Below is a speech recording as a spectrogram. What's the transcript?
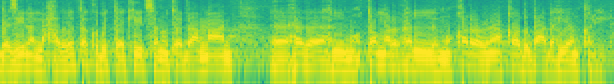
جزيلا لحضرتك وبالتأكيد سنتابع معا هذا المؤتمر المقرر انعقاده بعد أيام قليلة.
